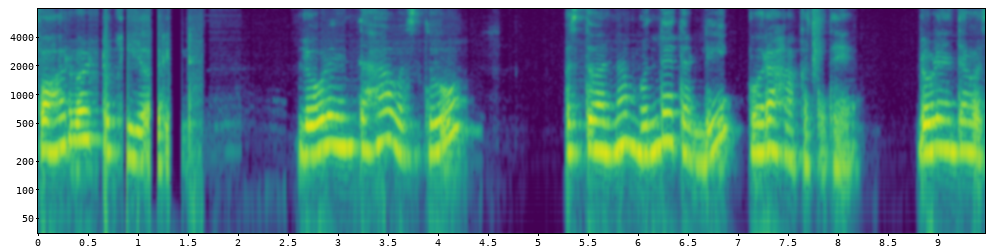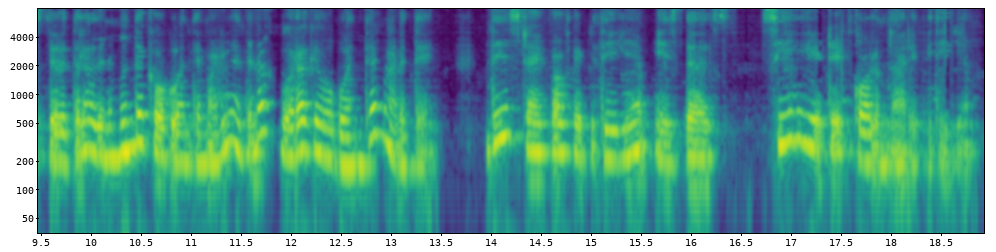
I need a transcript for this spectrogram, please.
ಫಾರ್ವರ್ಡ್ ಟು ಕ್ಲಿಯರ್ ಇಟ್ ಲೋಳೆಯಂತಹ ವಸ್ತು, ವಸ್ತುವನ್ನ ಮುಂದೆ ತಳ್ಳಿ ಹೊರ ಹಾಕುತ್ತದೆ ಲೋಳೆಯಂತಹ ವಸ್ತು ಇರುತ್ತಲ್ಲ, ಅದನ್ನು ಮುಂದಕ್ಕೆ ಹೋಗುವಂತೆ ಮಾಡಿ, ಅದನ್ನ ಹೊರಗೆ ಹೋಗುವಂತೆ ಮಾಡುತ್ತೆ. This type of epithelium is the ciliated columnar epithelium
